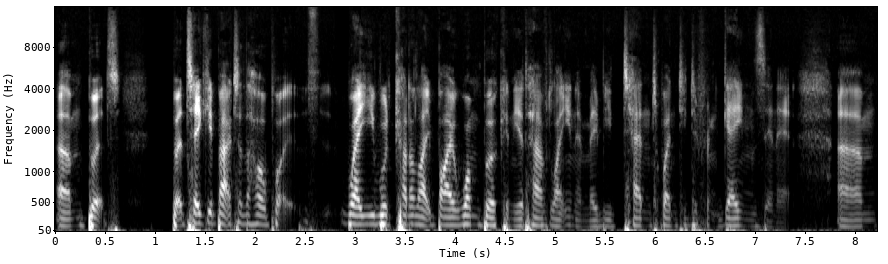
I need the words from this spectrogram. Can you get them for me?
um, but but take it back to the whole point where you would kind of like buy one book and you'd have like you know maybe 10 20 different games in it. Um,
